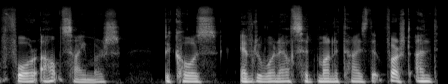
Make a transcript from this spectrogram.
for Alzheimer's because everyone else had monetized it first. And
